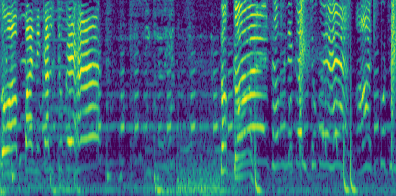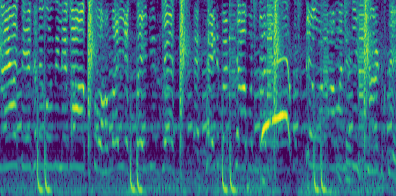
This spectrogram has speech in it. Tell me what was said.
तो अपा निकल चुके हैं। तो गाइस हम निकल चुके हैं। आज कुछ नया देखने को मिलेगा आपको। हमारी एक्साइटेड से एक्साइटमेंट से आप अंदर आ सकते हो और अमन की शर्ट से।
